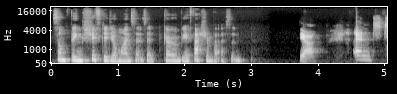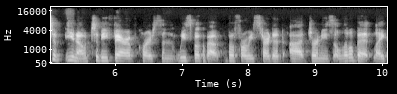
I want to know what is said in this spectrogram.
something shifted your mindset and said, go and be a fashion person. Yeah. And to you know, to be fair, of course, and we spoke about before we started uh, journeys a little bit. Like,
